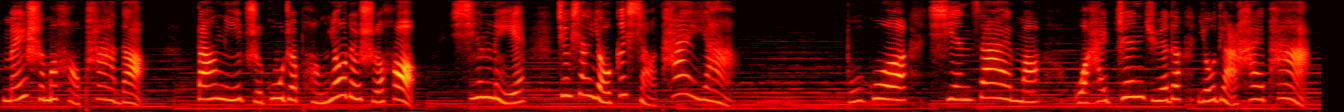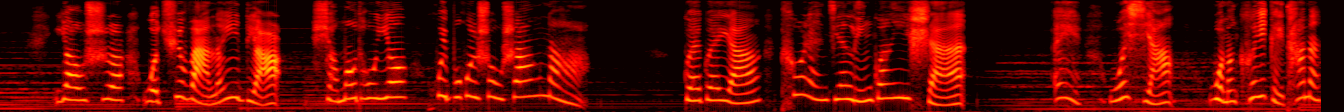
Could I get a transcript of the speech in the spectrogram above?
没什么好怕的。当你只顾着朋友的时候，心里就像有个小太阳。不过现在嘛，我还真觉得有点害怕。要是我去晚了一点儿，小猫头鹰会不会受伤呢？”乖乖羊突然间灵光一闪：“哎，我想。”我们可以给他们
